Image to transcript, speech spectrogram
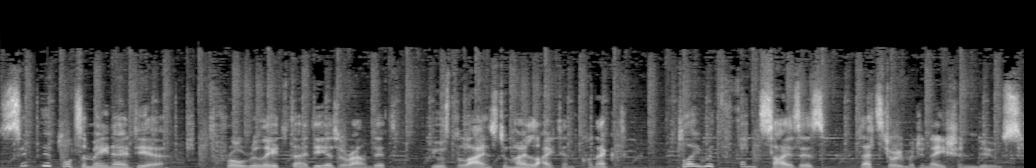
Simply plot the main idea, throw related ideas around it, use the lines to highlight and connect, play with font sizes, let your imagination loose.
